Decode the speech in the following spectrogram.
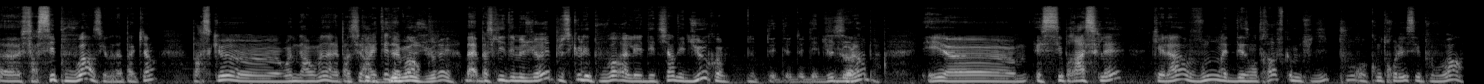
euh, enfin ses pouvoirs, parce qu'il n'en a pas qu'un, parce que euh, Wonder Woman a la parce que particularité d'avoir... démesuré. Bah, parce qu'il est démesuré, puisque les pouvoirs, elle les détient des dieux, quoi, des, des- des- des dieux de l'Olympe. Et, euh, et ces bracelets qu'elle a vont être des entraves, comme tu dis, pour contrôler ses pouvoirs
